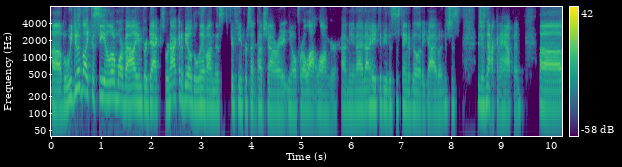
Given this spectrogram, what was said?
Uh, but we do like to see a little more volume for because we're not going to be able to live on this 15% touchdown rate, you know, for a lot longer. I mean, I, I hate to be the sustainability guy, but it's just it's just not going to happen. Uh,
